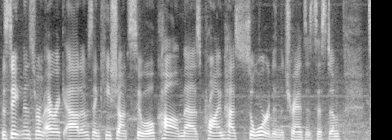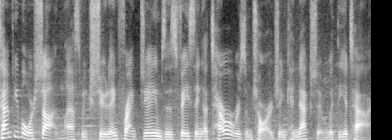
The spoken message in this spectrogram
The statements from Eric Adams and Keechant Sewell come as crime has soared in the transit system. Ten people were shot in last week's shooting. Frank James is facing a terrorism charge in connection with the attack.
